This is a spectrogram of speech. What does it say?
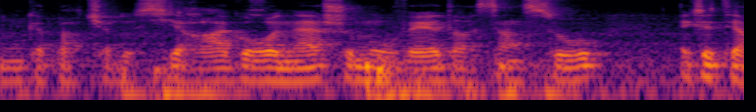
Donc à partir de Syrah, Grenache, Mourvèdre, Cinsault, etc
